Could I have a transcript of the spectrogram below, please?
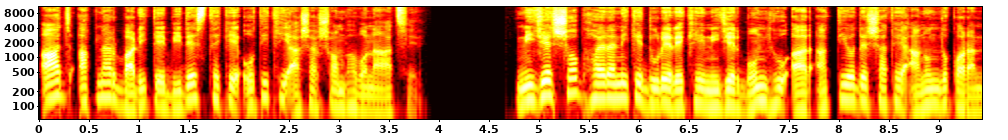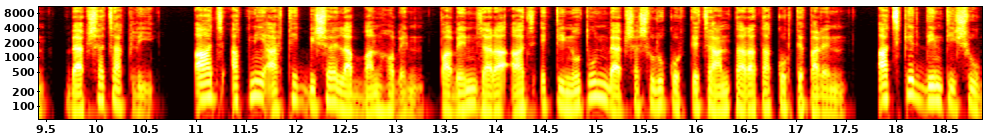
আজ আপনার বাড়িতে বিদেশ থেকে অতিথি আসার সম্ভাবনা আছে। নিজের সব হয়রানিকে দূরে রেখে নিজের বন্ধু আর আত্মীয়দের সাথে আনন্দ করান ব্যবসা চাকরি আজ আপনি আর্থিক বিষয়ে লাভবান হবেন, পাবেন যারা আজ একটি নতুন ব্যবসা শুরু করতে চান তারা তা করতে পারেন। আজকের দিনটি শুভ।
